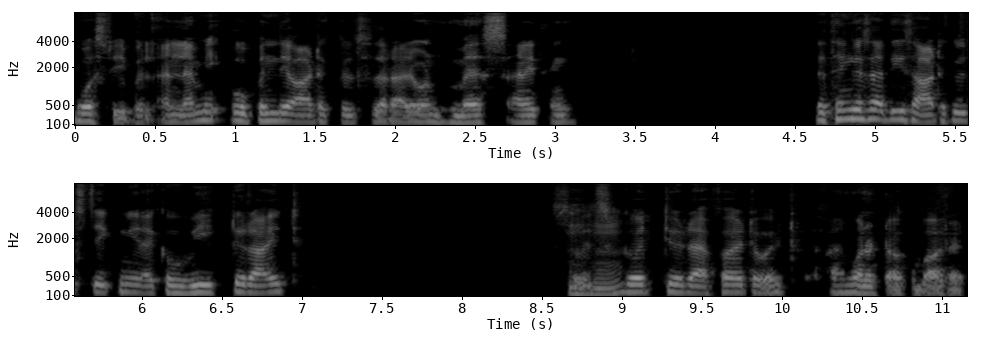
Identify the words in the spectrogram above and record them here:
most people. And let me open the article so that I don't miss anything. The thing is that these articles take me like a week to write. So it's Mhm. good to refer to it if I want to talk about it.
